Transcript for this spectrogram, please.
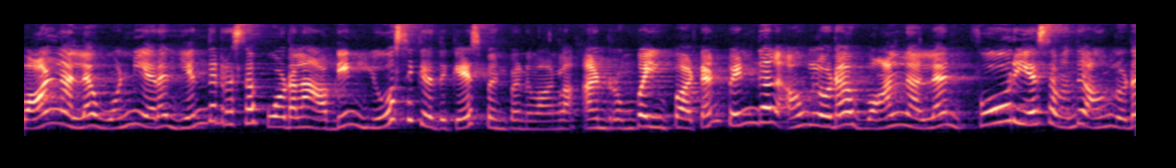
வாழ்நாளில் ஒன் இயரை எந்த ட்ரெஸ்ஸை போடலாம் அப்படின்னு யோசிக்கிறதுக்கே ஸ்பெண்ட் பண்ணுவாங்களாம். அண்ட் ரொம்ப இம்பார்ட்டன்ட் பெண்கள் அவங்களோட வாழ்நாளில் ஃபோர் இயர்ஸை வந்து அவங்களோட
